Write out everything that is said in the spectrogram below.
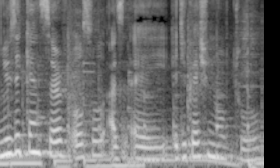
Music can serve also as a educational tool,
